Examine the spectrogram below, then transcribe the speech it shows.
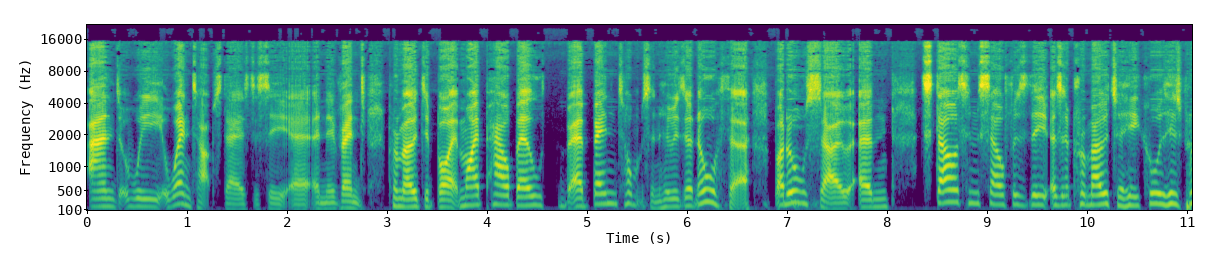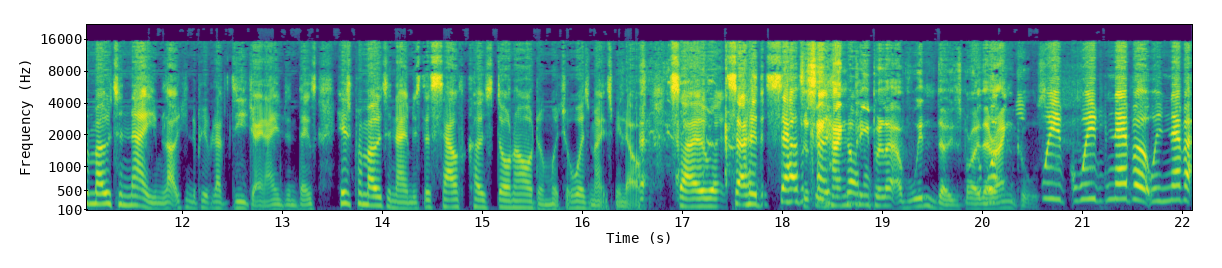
And we went upstairs to see uh, an event promoted by my pal Bell, uh, Ben Thompson, who is an author, but also um, stars himself as the as a promoter. He calls his promoter name, like you know, people have DJ names and things. His promoter name is the South Coast Don Arden, which always makes me laugh. So, uh, so the South Does Coast he hang people out of windows by their well, ankles? We've we've never we've never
